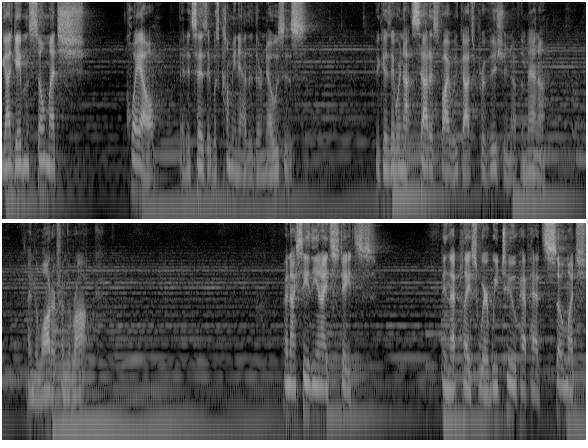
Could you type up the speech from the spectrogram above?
God gave them so much quail that it says it was coming out of their noses because they were not satisfied with God's provision of the manna and the water from the rock. And I see the United States in that place where we too have had so much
